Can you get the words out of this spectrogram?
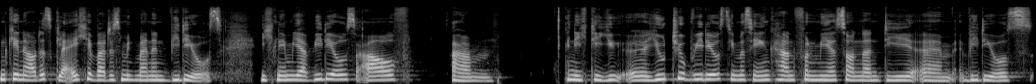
Und genau das Gleiche war das mit meinen Videos. Ich nehme ja Videos auf. Ähm, nicht die äh, YouTube-Videos, die man sehen kann von mir, sondern die ähm, Videos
